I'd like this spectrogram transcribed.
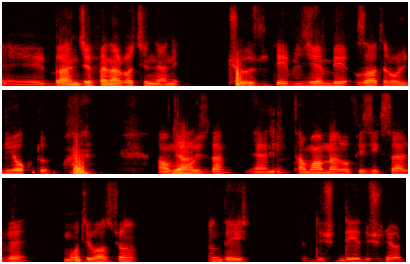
e, bence Fenerbahçe'nin yani çözdü diyebileceğim bir zaten oyunu yoktu. Ama yani. o yüzden yani tamamen o fiziksel ve motivasyon değiş diye düşünüyorum.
